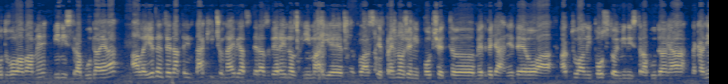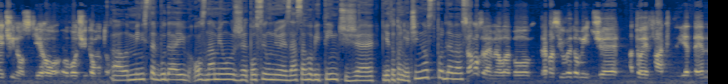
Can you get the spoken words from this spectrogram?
odvolávame ministra Budaja, ale jeden teda ten taký, čo najviac teraz verejnosť vníma, je vlastne premnožený počet medveďa hnedého a aktuálne aktuálny postoj ministra Budaja, taká nečinnosť jeho voči tomuto. Ale minister Budaj oznámil, že posilňuje zásahový tým, čiže je toto nečinnosť podľa vás? Samozrejme, lebo treba si uvedomiť, že, a to je fakt, je ten,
